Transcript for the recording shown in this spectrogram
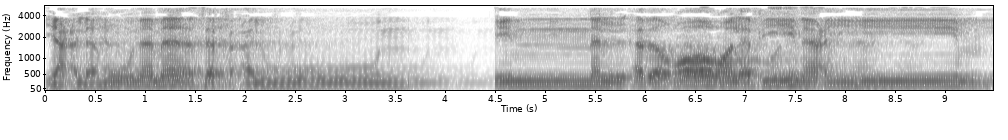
يعلمون ما تفعلون إن الأبرار لفي نعيم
